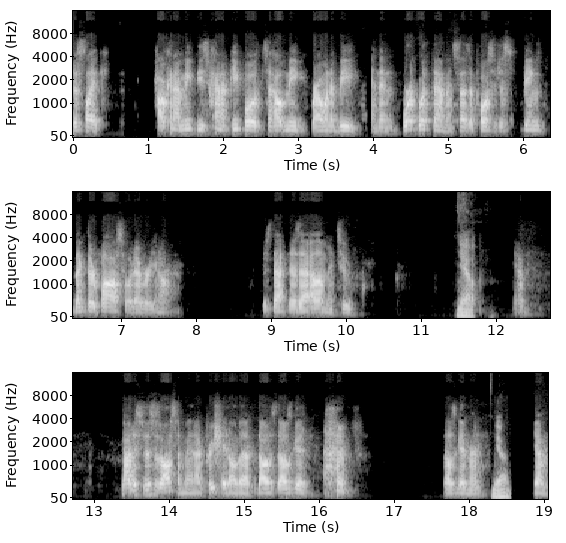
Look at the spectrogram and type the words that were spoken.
just like how can I meet these kind of people to help me where I want to be, and then work with them, and so as opposed to just being like their boss or whatever. You know, there's that there's that element too. yeah Yeah. No, this this is awesome, man. I appreciate all that. That was that was good. that was good, man. Yeah. Yeah.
